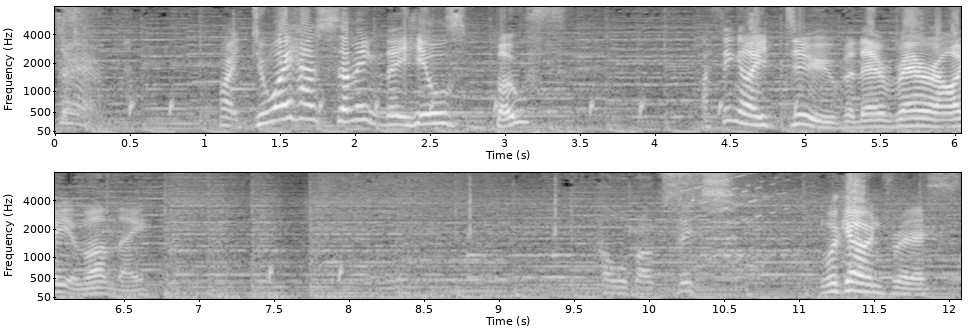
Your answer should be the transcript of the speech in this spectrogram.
Damn. Right, do I have something that heals both? I think I do, but they're a rarer item, aren't they? How about this? We're going for this.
